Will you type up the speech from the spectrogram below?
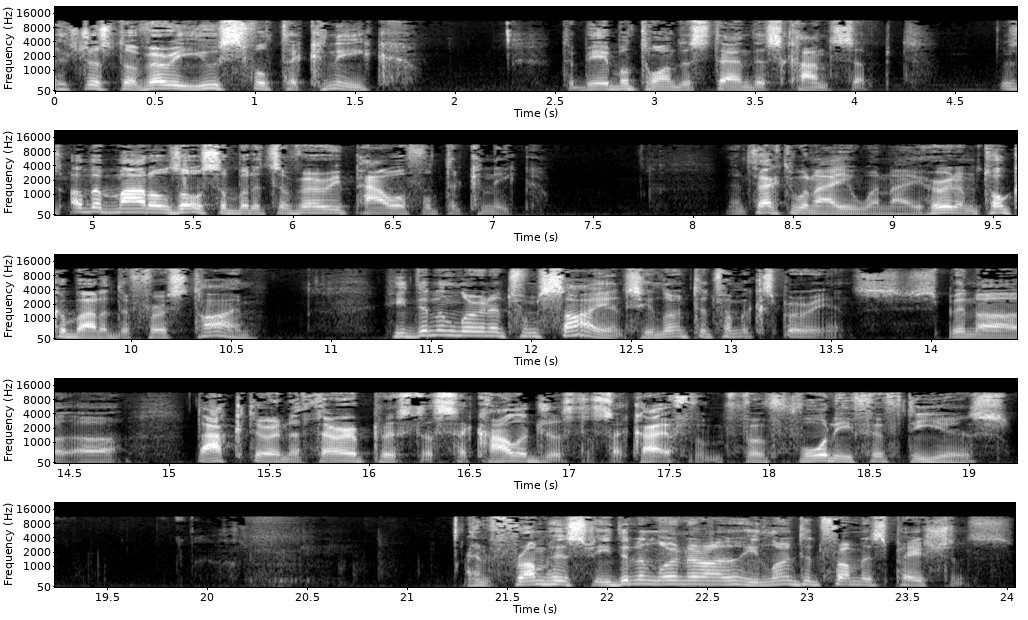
It's just a very useful technique to be able to understand this concept. There's other models also, but it's a very powerful technique. In fact, when I, when I heard him talk about it the first time, he didn't learn it from science. He learned it from experience. He's been a, a doctor and a therapist, a psychologist, a psychiatrist for 40, 50 years. And from his, he didn't learn it, he learned it from his patients,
